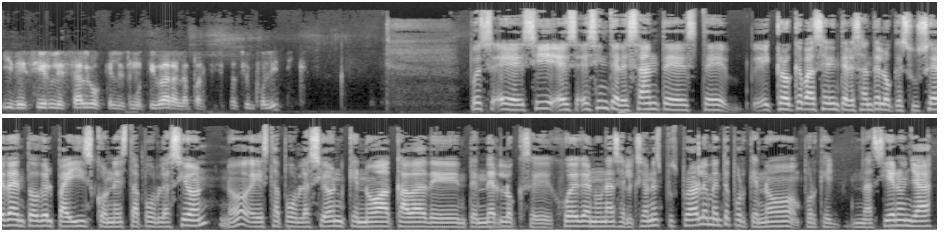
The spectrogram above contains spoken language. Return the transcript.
y decirles algo que les motivara la participación política. Pues eh, sí, es, es interesante, este, eh, creo que va a ser interesante lo que suceda en todo el país con esta población, ¿no? Esta población que no acaba de entender lo que se juega en unas elecciones, pues probablemente porque no, porque nacieron ya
